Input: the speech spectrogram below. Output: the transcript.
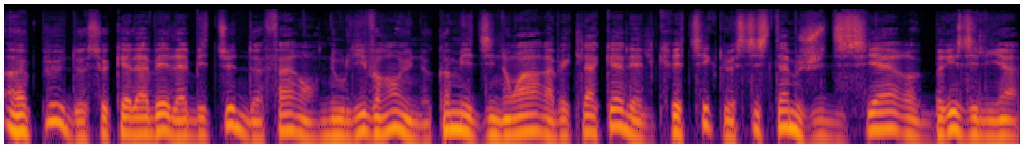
un peu de ce qu'elle avait l'habitude de faire en nous livrant une comédie noire avec laquelle elle critique le système judiciaire brésilien.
